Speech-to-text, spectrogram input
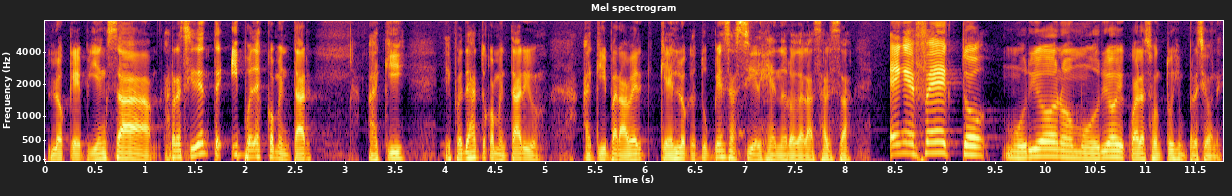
lo que piensa Residente y puedes comentar aquí después deja tu comentario aquí para ver qué es lo que tú piensas si el género de la salsa en efecto murió o no murió y cuáles son tus impresiones.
